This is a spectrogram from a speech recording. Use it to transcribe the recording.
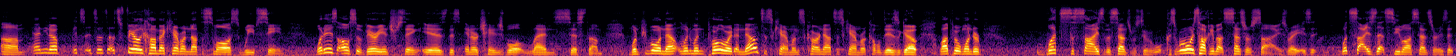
um, and you know it's, it's, a, it's a fairly compact camera, not the smallest we've seen. What is also very interesting is this interchangeable lens system. When people when, when Polaroid announced this camera, and Sakar announced this camera a couple days ago, a lot of people wondered, what's the size of the sensor? Because we're always talking about sensor size, right? Is it what size is that CMOS sensor? Is it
